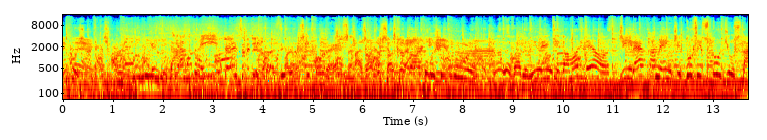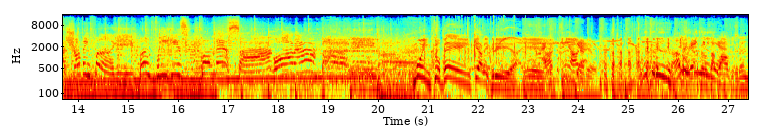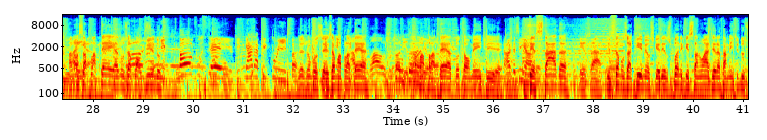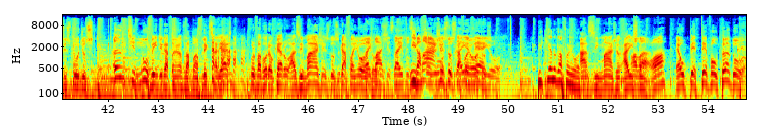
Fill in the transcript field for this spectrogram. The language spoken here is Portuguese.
em Brasília. A mão daí. Que isso, menino? Olha, mas que porra é essa? Mas olha Você é um cantor, Gente, pelo amor de Deus. Diretamente dos estúdios da Jovem Pan e Panflix, começa agora. Muito bem, que alegria. Nossa senhora, meu. Alegria, alegria. pelos aplausos. A nossa plateia nos aplaudindo. Que povo feio de Carapicuíba. Vejam vocês, é uma plateia, Aplausos, é uma plateia totalmente Nossa Senhora. testada. Exato. Estamos aqui, meus queridos. Pânico está no ar diretamente dos estúdios anti-nuvem de gafanhotos da Panflix. Aliás, por favor, eu quero as imagens dos gafanhotos. Imagens aí dos Imagens dos gafanhotos aí, gafanhotos. Pequeno gafanhoto. As imagens. Aí Olha estão. Ó, é o PT voltando.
